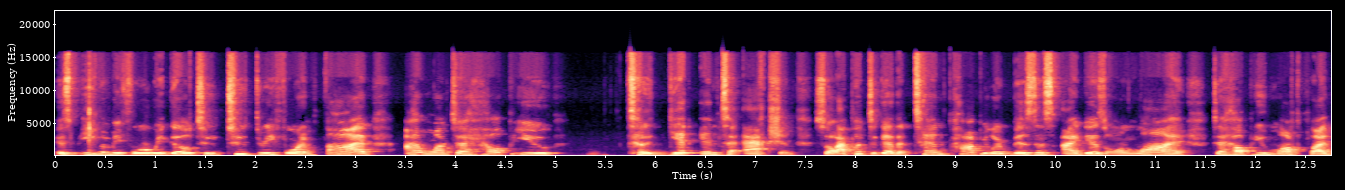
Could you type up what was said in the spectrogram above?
is even before we go to two, three, four, and five, I want to help you to get into action. So I put together 10 popular business ideas online to help you multiply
